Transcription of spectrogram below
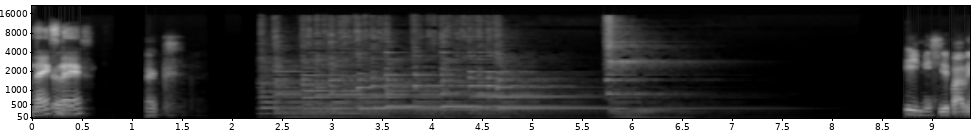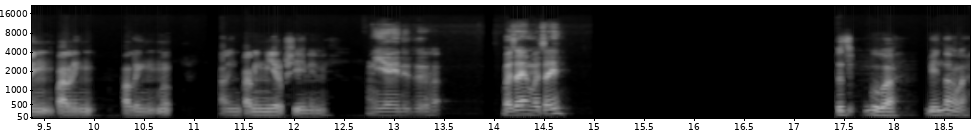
Next Oke. next. Next. Ini sih paling paling paling paling paling mirip sih ini nih. Iya ini tuh. Bacain bacain. Terus gua bintang lah,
